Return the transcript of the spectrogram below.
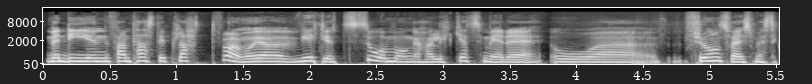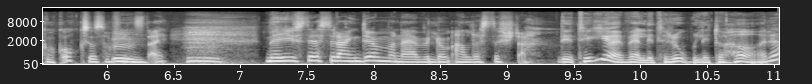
Men det är ju en fantastisk plattform och jag vet ju att så många har lyckats med det och eh, från Sveriges Mästerkock också som Mm. finns där. Men just restaurangdrömmarna är väl de allra största. Det tycker jag är väldigt roligt att höra,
